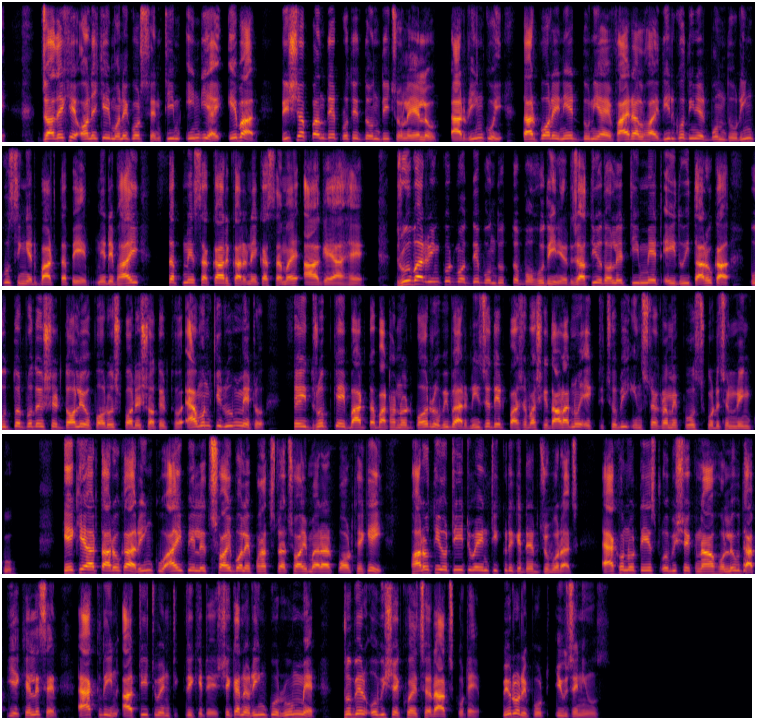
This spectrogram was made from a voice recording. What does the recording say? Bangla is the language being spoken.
যা দেখে অনেকেই মনে করছেন টিম ইন্ডিয়ায় এবার ঋষভ পান্তের প্রতিদ্বন্দ্বী চলে এলো। আর রিঙ্কুই তারপরে নেট দুনিয়ায় ভাইরাল হয়। দীর্ঘদিনের বন্ধু রিঙ্কু সিং এর বার্তা পেয়ে। মেরে ভাই সপনে সাকার করনে সময় আ গয়া হ্যায় ধ্রুব আর রিঙ্কুর মধ্যে বন্ধুত্ব বহুদিনের জাতীয় দলের টিমমেট এই দুই তারকা উত্তরপ্রদেশের দলেও পরস্পরের সতীর্থ। এমনকি রুমমেটও সেই ধ্রুবকেই বার্তা পাঠানোর পর রবিবার নিজেদের পাশাপাশি দাঁড়ানো একটি ছবি ইনস্টাগ্রামে পোস্ট করেছেন রিঙ্কু। কে কে আর তারকা রিঙ্কু আইপিএলে ছয় বলে পাঁচটা ছয় মারার পর থেকেই ভারতীয় টি টোয়েন্টি ক্রিকেটের যুবরাজ। এখনও টেস্ট অভিষেক না হলেও দাপিয়ে খেলেছেন একদিন আর টি টোয়েন্টি ক্রিকেটে। সেখানে রিঙ্কুর রুমমেট ধ্রুবের অভিষেক হয়েছে রাজকোটে। Bureau report, UJ news.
